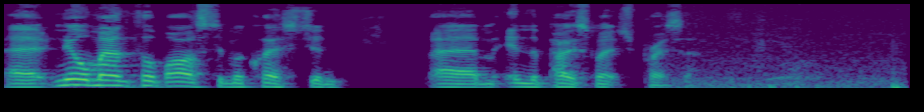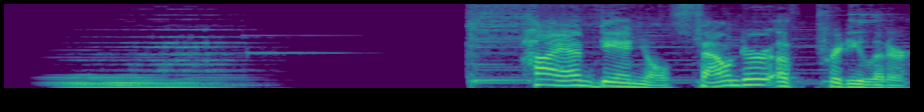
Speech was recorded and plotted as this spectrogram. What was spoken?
Uh, Neil Manthorp asked him a question um, in the post match presser. Hi, I'm Daniel, founder of Pretty Litter.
